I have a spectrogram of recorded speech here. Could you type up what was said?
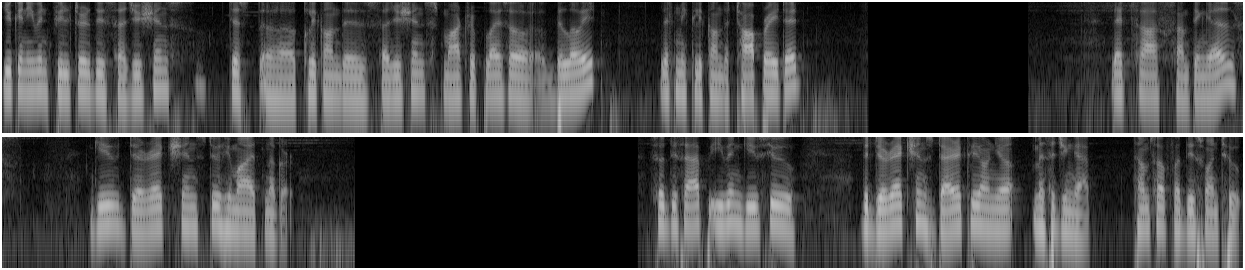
you can even filter these suggestions. Just uh, click on this suggestion smart replies or below it. Let me click on the top rated. Let's ask something else. Give directions to Himayat Nagar. So this app even gives you the directions directly on your messaging app. Thumbs up for this one too.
